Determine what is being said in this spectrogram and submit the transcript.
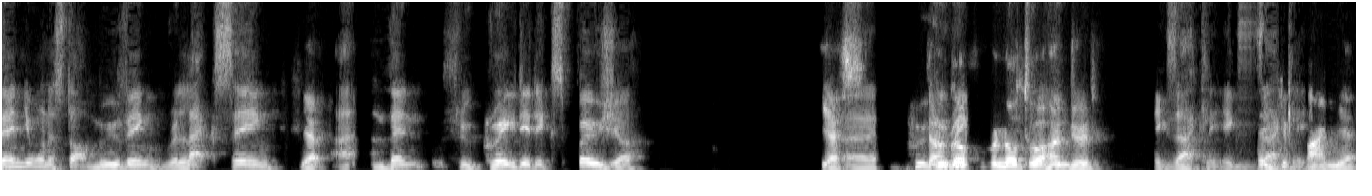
then you want to start moving relaxing Yeah. and then through graded exposure Yes. uh, Don't go from a 0 to 100. exactly exactly time. Yeah.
